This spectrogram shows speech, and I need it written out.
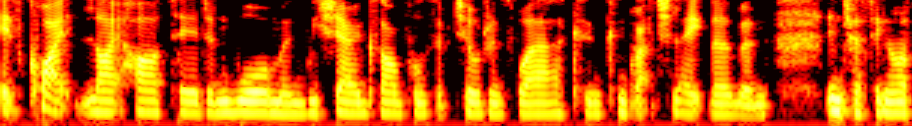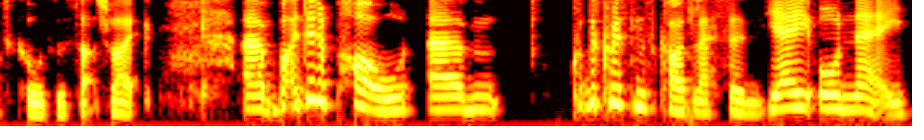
it's quite light-hearted and warm. And we share examples of children's work and congratulate them and interesting articles and such like. Uh, but I did a poll. Um, the Christmas card lesson, yay or nay?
